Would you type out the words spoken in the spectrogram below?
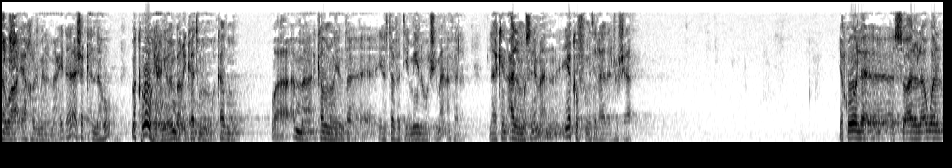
هواء يخرج من المعدة لا شك أنه مكروه يعني وينبغي كتمه وكظمه وأما كونه يلتفت يمينه وشماله فلا. لكن على المسلم أن يكف مثل هذا الجشاء. يقول السؤال الأول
